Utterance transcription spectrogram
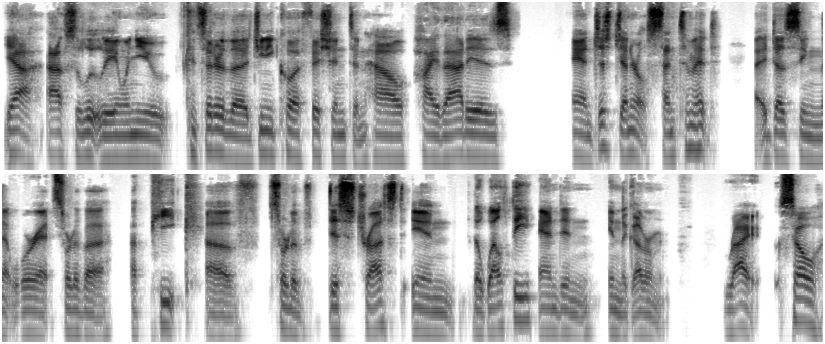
Yeah, absolutely. And when you consider the Gini coefficient and how high that is, and just general sentiment, it does seem that we're at sort of a, a peak of sort of distrust in the wealthy and in in the government. Right. So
